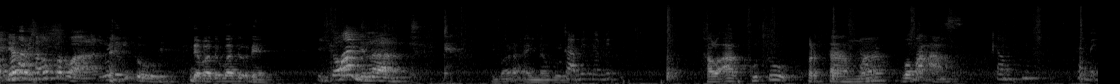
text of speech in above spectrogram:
dia nggak bisa. Ini gitu. udah batu-batu dia Ikau aja lah. dimarahin aku Cabit cabit. kalau aku tuh pertama Gua paham. Kamu sampai.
